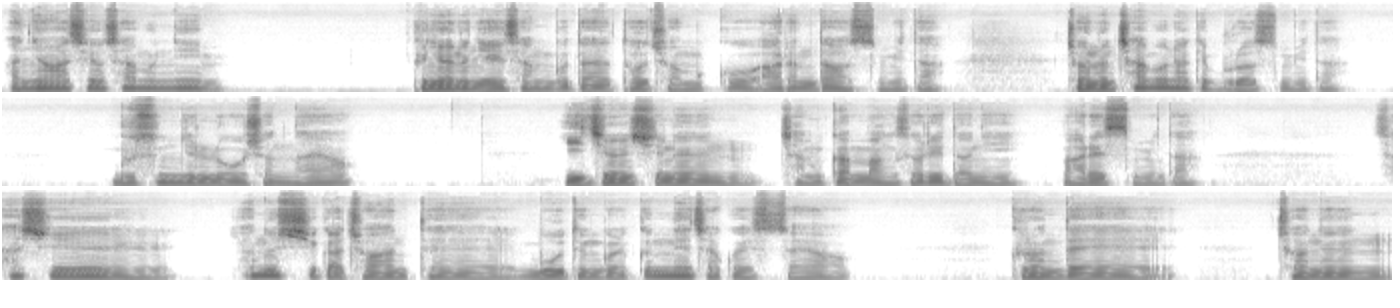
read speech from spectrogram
안녕하세요, 사모님. 그녀는 예상보다 더 젊고 아름다웠습니다. 저는 차분하게 물었습니다. 무슨 일로 오셨나요? 이지연 씨는 잠깐 망설이더니 말했습니다. 사실 현우 씨가 저한테 모든 걸 끝내자고 했어요. 그런데 저는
